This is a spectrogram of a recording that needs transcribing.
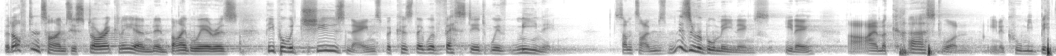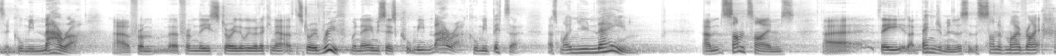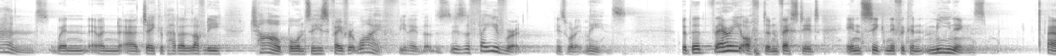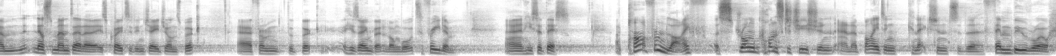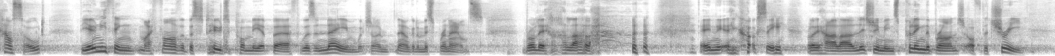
But oftentimes, historically and in Bible eras, people would choose names because they were vested with meaning, sometimes miserable meanings. You know, I am a cursed one. You know, call me bitter, call me Mara. Uh, from, uh, from the story that we were looking at of the story of Ruth, when Naomi says, Call me Mara, call me bitter. That's my new name. Um, sometimes uh, they, like Benjamin, the son of my right hand, when, when uh, Jacob had a lovely child born to his favorite wife. You know, this is a favorite, is what it means. But they're very often vested in significant meanings. Um, Nelson Mandela is quoted in J. John's book uh, from the book, his own book, Long Walk to Freedom. And he said this Apart from life, a strong constitution, and abiding connection to the Thembu royal household, the only thing my father bestowed upon me at birth was a name, which I'm now going to mispronounce. Role in, in Xhosa, literally means pulling the branch off the tree,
